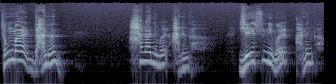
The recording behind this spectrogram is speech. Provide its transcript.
정말 나는 하나님을 아는가? 예수님을 아는가?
